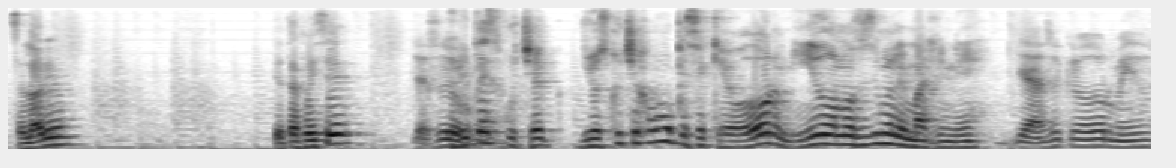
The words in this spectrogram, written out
¿Celorio? ¿Ya te fuiste? Ya se Ahorita escuché, yo escuché como que se quedó dormido, no sé si me lo imaginé. Ya se quedó dormido.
